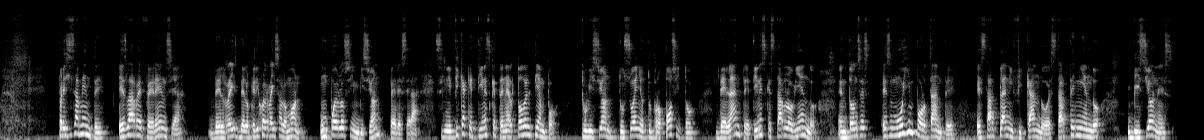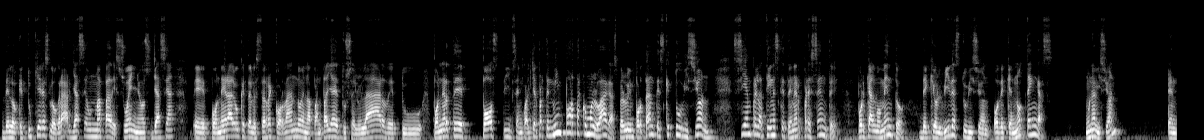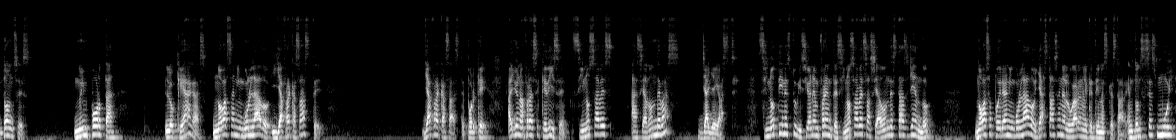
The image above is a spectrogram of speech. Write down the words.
Precisamente es la referencia del rey, de lo que dijo el rey Salomón. Un pueblo sin visión perecerá. Significa que tienes que tener todo el tiempo tu visión, tu sueño, tu propósito delante. Tienes que estarlo viendo. Entonces es muy importante estar planificando, estar teniendo visiones de lo que tú quieres lograr, ya sea un mapa de sueños, ya sea eh, poner algo que te lo esté recordando en la pantalla de tu celular, de tu ponerte post-tips en cualquier parte, no importa cómo lo hagas, pero lo importante es que tu visión siempre la tienes que tener presente, porque al momento de que olvides tu visión o de que no tengas una visión, entonces no importa lo que hagas, no vas a ningún lado y ya fracasaste. Ya fracasaste, porque hay una frase que dice, si no sabes hacia dónde vas, ya llegaste. Si no tienes tu visión enfrente, si no sabes hacia dónde estás yendo, no vas a poder ir a ningún lado, ya estás en el lugar en el que tienes que estar. Entonces es muy,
